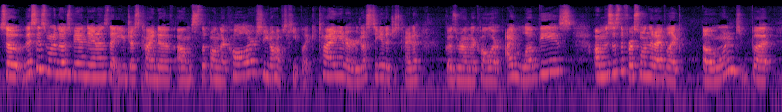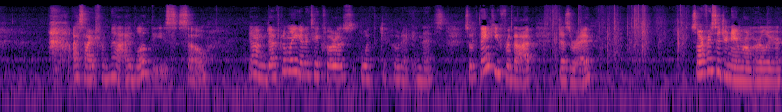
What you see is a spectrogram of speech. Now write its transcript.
So this is one of those bandanas that you just kind of um, slip on their collar so you don't have to keep like tying it or adjusting it. It just kind of goes around their collar. I love these. Um, this is the first one that I've like owned, but aside from that, I love these. So yeah, I'm definitely gonna take photos with Dakota in this. So thank you for that, Desiree. Sorry if I said your name wrong earlier.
